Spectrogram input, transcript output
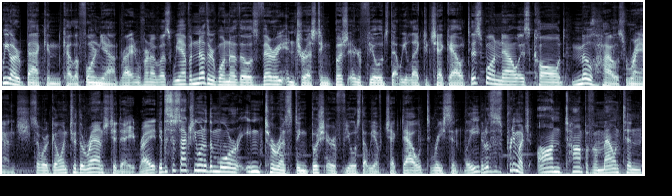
we are back in California. Right in front of us, we have another one of those very interesting bush airfields that we like to check out. This one now is called Millhouse Ranch. So we're going to the ranch today, right? Yeah, this is actually one of the more interesting bush airfields that we have checked out recently. You know, this is pretty much on top of a mountain.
